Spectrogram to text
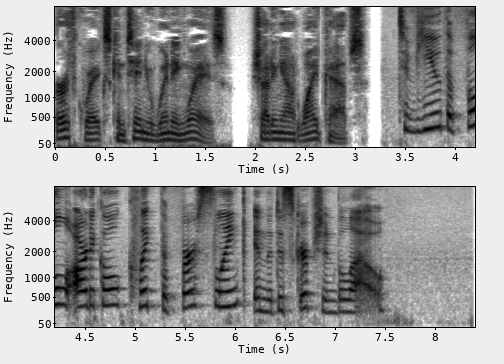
Earthquakes continue winning ways, shutting out whitecaps. To view the full article, click the first link in the description below.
